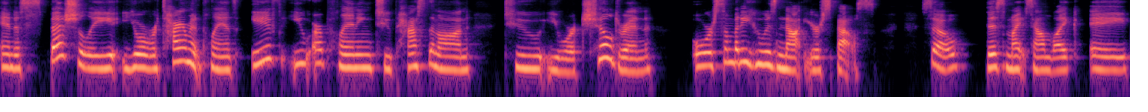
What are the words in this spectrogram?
and especially your retirement plans if you are planning to pass them on to your children or somebody who is not your spouse. So, this might sound like a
